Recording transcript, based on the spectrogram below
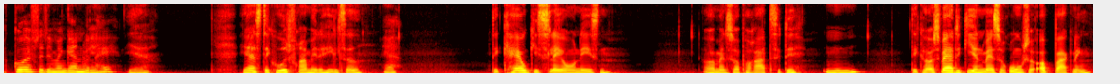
At gå efter det, man gerne vil have. ja. Ja, stik hovedet frem i det hele taget. Ja. Det kan jo give slag over næsen. Og er man så parat til det? Mm. Det kan også være, at det giver en masse ros og opbakning.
